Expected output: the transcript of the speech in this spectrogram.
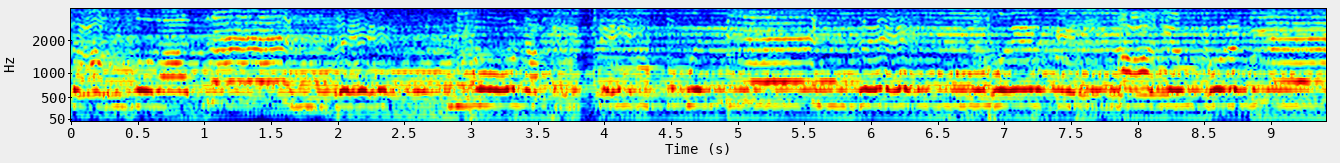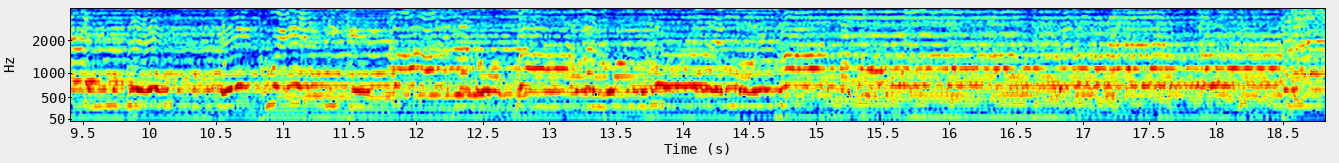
analizzando la gente non ha più senso quel niente. Quel che rimane ancora niente e quelli che parlano parlano ancora e poi parlano. E non resta più niente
